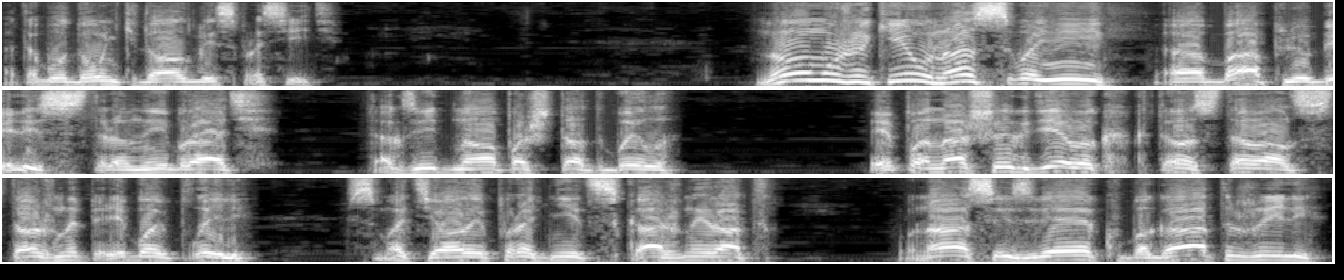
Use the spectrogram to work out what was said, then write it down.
А то Будуньки долго спросить. Ну, мужики у нас свои, а баб любили с стороны брать. Так видно, по что-то было. И по наших девок, кто оставался, тоже на перебой плыли. С матерой породниться каждый рад. У нас из веку богато жили.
